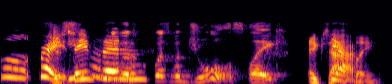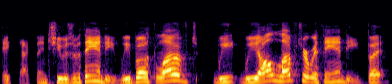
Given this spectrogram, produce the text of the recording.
well, right. Just- They've Even been was, was with Jules. Like Exactly. Exactly. And she was with Andy. We both loved we we all loved her with Andy, but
